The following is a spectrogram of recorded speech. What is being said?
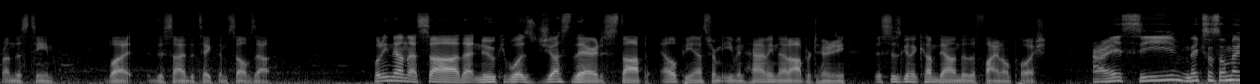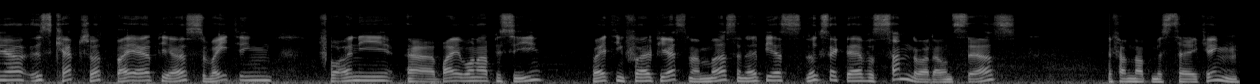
from this team, but decide to take themselves out. Putting down that saw, that nuke was just there to stop LPS from even having that opportunity. This is going to come down to the final push. I see Nexus Omega is captured by LPS, waiting for any uh, by one RPC, waiting for LPS members, and LPS looks like they have a Sandra downstairs, if I'm not mistaken.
